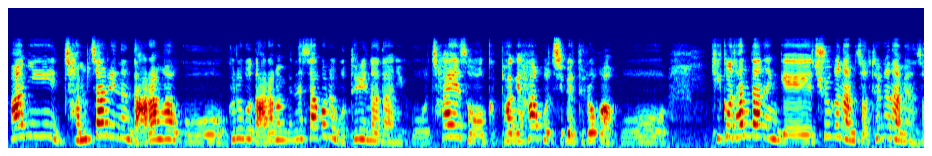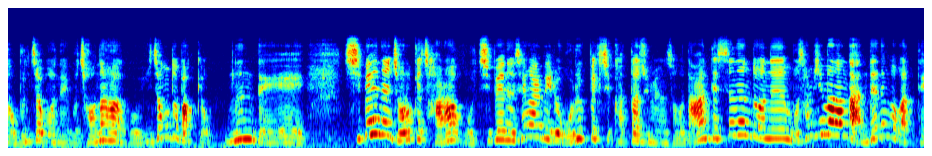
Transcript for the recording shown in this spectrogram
아니 잠자리는 나랑 하고 그리고 나랑은 맨날 싸구려 모텔이나 다니고 차에서 급하게 하고 집에 들어가고 기껏 한다는 게 출근하면서 퇴근하면서 문자 보내고 전화하고 이 정도밖에 없는데 집에는 저렇게 잘하고 집에는 생활비를 5, 600씩 갖다 주면서 나한테 쓰는 돈은 뭐 30만 원도 안 되는 것 같아.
